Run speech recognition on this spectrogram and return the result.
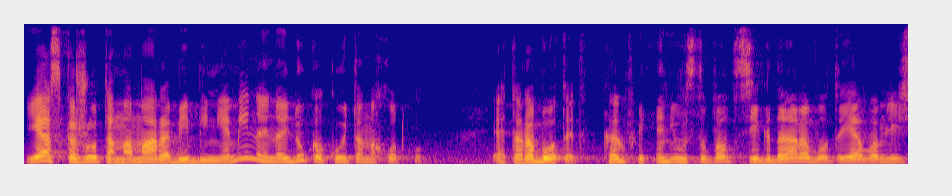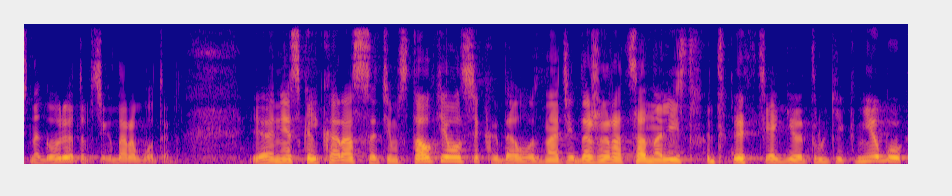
Я скажу там Амара Бибиньямина и найду какую-то находку. Это работает. Как бы я ни выступал, всегда работает. Я вам лично говорю, это всегда работает. Я несколько раз с этим сталкивался, когда, вот, знаете, даже рационалист тягивает руки к небу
